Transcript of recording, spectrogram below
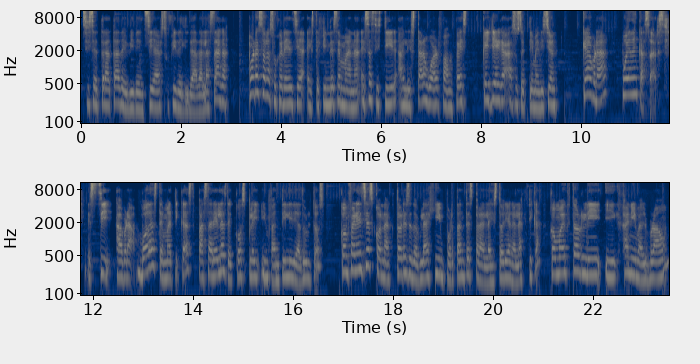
si se trata de evidenciar su fidelidad a la saga. Por eso la sugerencia este fin de semana es asistir al Star Wars Fan Fest, que llega a su séptima edición. ¿Qué habrá? pueden casarse. Sí, habrá bodas temáticas, pasarelas de cosplay infantil y de adultos, conferencias con actores de doblaje importantes para la historia galáctica, como Héctor Lee y Hannibal Brown.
